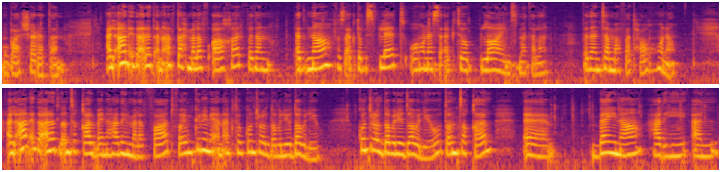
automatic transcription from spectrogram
مباشرة. الآن إذا أردت أن أفتح ملف آخر فإذا أدناه فسأكتب split. وهنا سأكتب lines مثلا. فإذا تم فتحه هنا. الآن إذا أردت الانتقال بين هذه الملفات فيمكنني أن أكتب Ctrl WW Ctrl WW تنتقل بين هذه ال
